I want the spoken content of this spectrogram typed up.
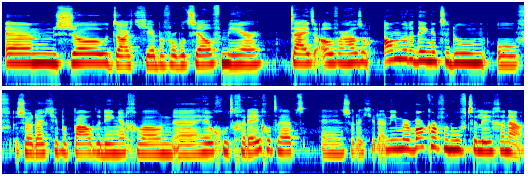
Um, zodat je bijvoorbeeld zelf meer tijd overhoudt om andere dingen te doen. Of zodat je bepaalde dingen gewoon uh, heel goed geregeld hebt. En zodat je daar niet meer wakker van hoeft te liggen. Nou,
